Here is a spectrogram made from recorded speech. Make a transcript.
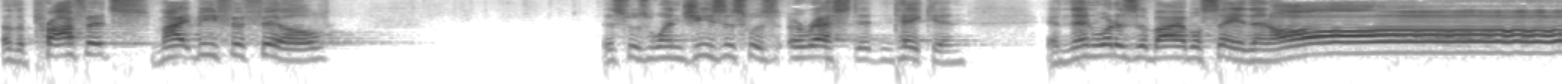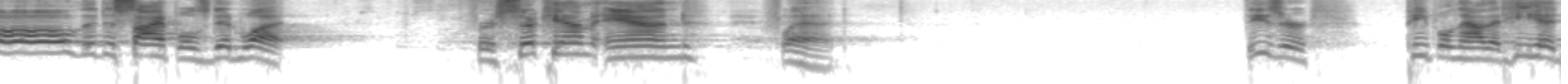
of the prophets might be fulfilled. This was when Jesus was arrested and taken. And then what does the Bible say? Then all the disciples did what? Forsook him and fled. These are people now that he had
